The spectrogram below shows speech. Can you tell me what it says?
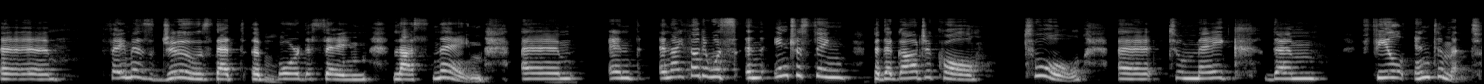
Uh, famous Jews that uh, hmm. bore the same last name. Um, and and I thought it was an interesting pedagogical tool uh, to make them feel intimate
